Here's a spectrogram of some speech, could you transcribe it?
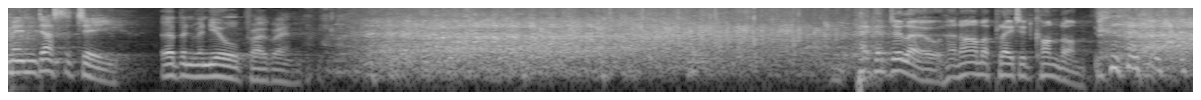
Mendacity, urban renewal program. Peccadillo, an armour plated condom.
